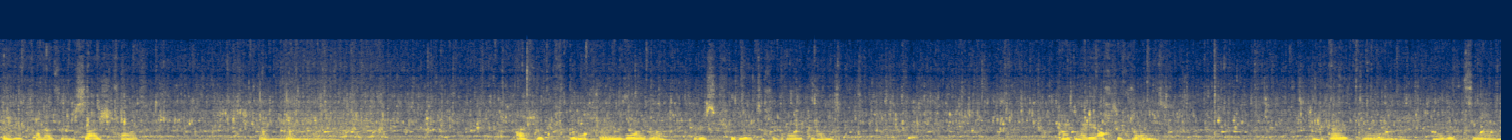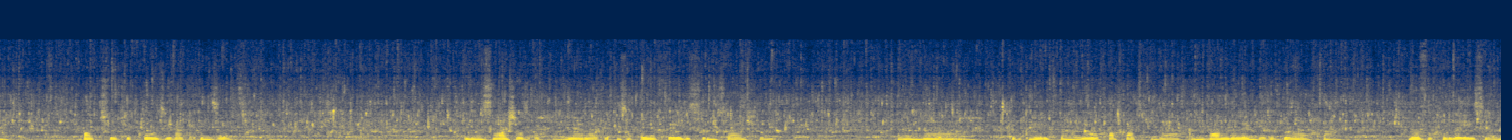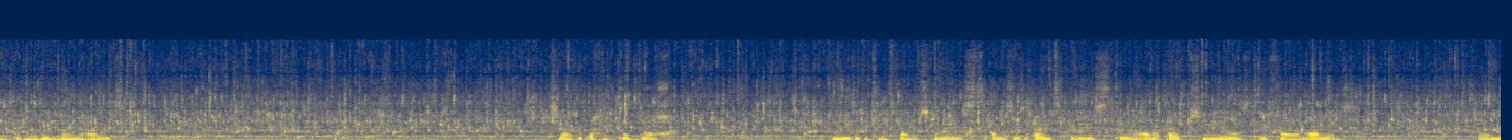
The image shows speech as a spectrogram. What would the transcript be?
gewoon net een massage gehad. En uh, eigenlijk hoef ik geen woorden voor deze video te gebruiken, want kijk naar die achtergrond. En kijk uh, naar dit uh, badje, jacuzzi waar ik in zit. De massage was echt heerlijk. Het is een Ayurvedische massage. En ik heb ook hele yoga gehad vandaag. Een wandeling door de bergen. Heel veel gelezen. Ik heb mijn boek bijna uit. Dus ja, ik heb echt een topdag. Ik ben niet op mijn telefoon geweest. Alles is uit geweest. Uh, alle apps, mails, telefoon, alles. En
